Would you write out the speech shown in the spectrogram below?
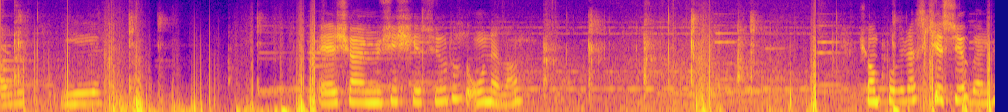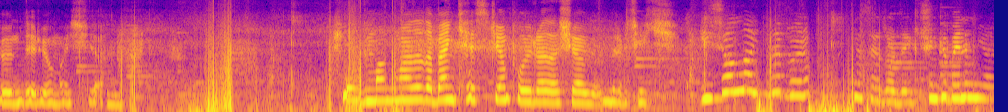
Kaldı. İyi. Eğer şu an müthiş kesiyoruz o ne lan? Şu an Poyraz kesiyor ben gönderiyorum aşağı. Şey magmada da ben keseceğim Poyraz aşağı gönderecek. İnşallah yine böyle keseriz oradaki. Çünkü benim yani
